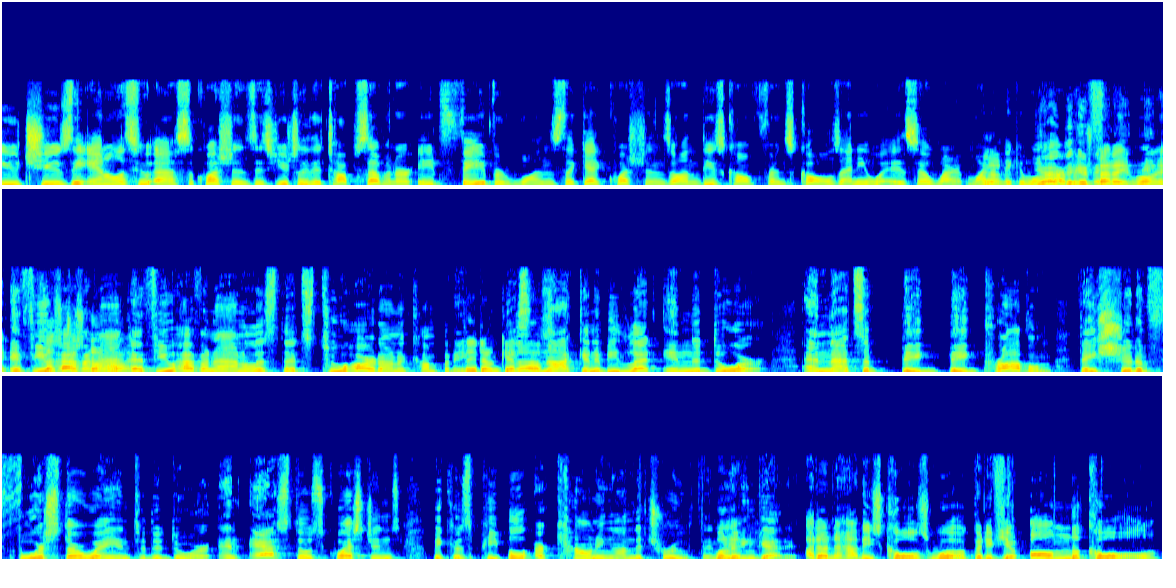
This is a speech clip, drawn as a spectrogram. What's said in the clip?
you choose the analysts who ask the questions. It's usually the top seven or eight favored ones that get questions on these conference calls anyway. So why, why yeah. not make it more yeah, If that ain't right. If you, that's have an, right. if you have an analyst that's too hard on a company, they don't get he's not going to be let in the door. And that's a big, big problem. They should have forced their way into the door and asked those questions because people are counting on the truth and well, they didn't get it. I don't know how these calls work, but if you're on the call,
